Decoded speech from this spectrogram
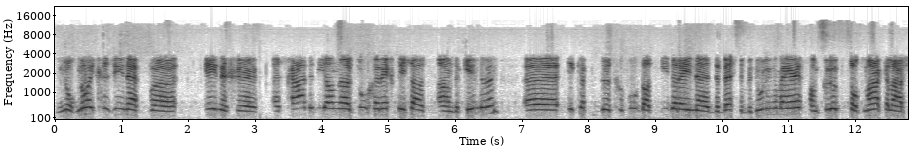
nog nooit gezien heb uh, enige uh, schade die aan uh, toegericht is aan, de kinderen. Uh, ik heb het gevoel dat iedereen de beste bedoelingen mee heeft. Van club tot makelaars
